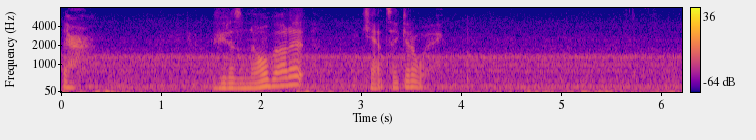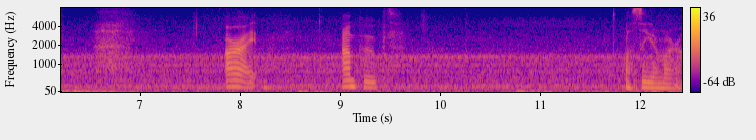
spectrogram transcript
There. If he doesn't know about it, he can't take it away. All right. I'm pooped. I'll see you tomorrow.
